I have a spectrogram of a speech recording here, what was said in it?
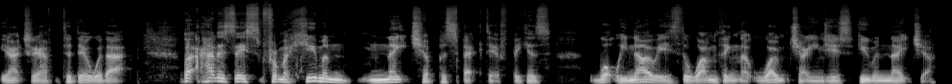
you actually have to deal with that. But how does this, from a human nature perspective, because what we know is the one thing that won't change is human nature.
